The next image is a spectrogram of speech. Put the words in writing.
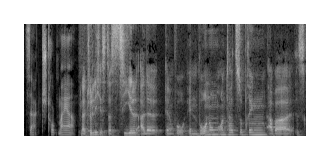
sagt Struckmeier. Natürlich ist das Ziel, alle irgendwo in Wohnungen unterzubringen, aber es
